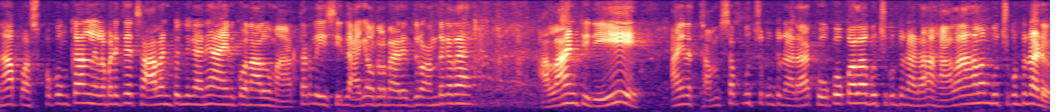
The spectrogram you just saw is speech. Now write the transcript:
నా పసుపు కుంకాలు నిలబడితే చాలంటుంది కానీ ఆయనకో నాలుగు మాత్రలు వేసి లాగే అవతల బారిద్దరు అందు కదా. అలాంటిది ఆయన థమ్సప్ పుచ్చుకుంటున్నాడా? కోకోకోలా పుచ్చుకుంటున్నాడా? హాలాహలం పుచ్చుకుంటున్నాడు.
